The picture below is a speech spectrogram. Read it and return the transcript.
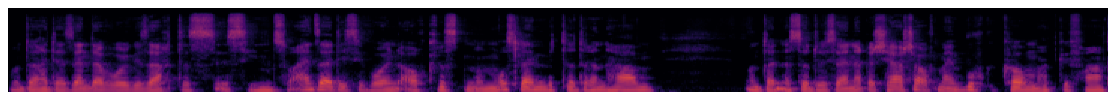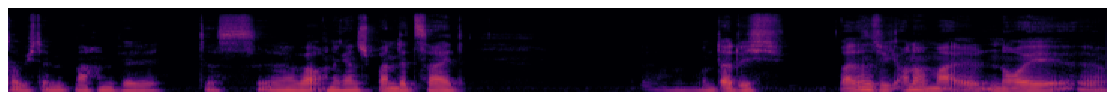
Und da hat der Sender wohl gesagt, das ist ihnen zu einseitig, sie wollen auch Christen und Muslim mit da drin haben. Und dann ist er durch seine Recherche auf mein Buch gekommen, hat gefragt, ob ich da mitmachen will. Das äh, war auch eine ganz spannende Zeit. Und dadurch war das natürlich auch nochmal neu äh,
